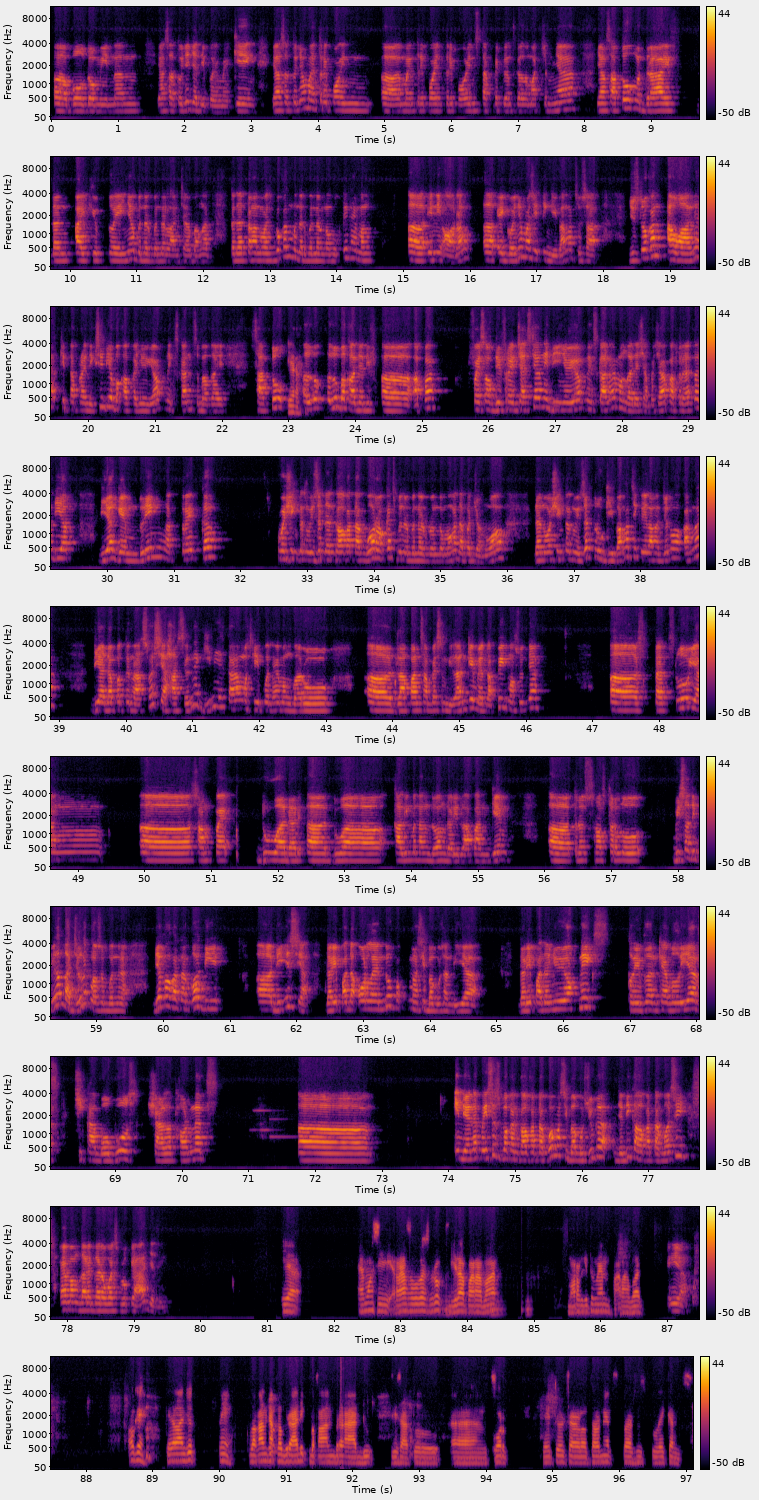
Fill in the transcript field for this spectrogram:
eh, ball dominant, yang satunya jadi playmaking, yang satunya main three point eh, main three point three point step back dan segala macemnya, yang satu ngedrive dan IQ play-nya bener-bener lancar banget. Kedatangan Westbrook kan bener-bener ngebuktiin emang eh, ini orang eh, egonya masih tinggi banget susah. Justru kan awalnya kita prediksi dia bakal ke New York Knicks kan sebagai satu Iya. lu lu bakal jadi eh, apa face of the franchise-nya nih di New York Knicks karena emang gak ada siapa-siapa. Ternyata dia dia gambling nge-trade ke Washington Wizards dan kalau kata gua Rockets bener-bener beruntung banget dapat John Wall dan Washington Wizards rugi banget sih kehilangan John Wall karena dia dapetin West ya hasilnya gini sekarang. Meskipun emang baru eh, 8 sampai 9 game ya tapi maksudnya eh, stats lu yang eh, sampai dua dari dua kali menang doang dari 8 game eh, terus roster lu bisa dibilang nggak jelek loh sebenarnya. Dia kalau kata gue di eh, di East ya daripada Orlando masih bagusan dia. Daripada New York Knicks Cleveland Cavaliers Chicago Bulls Charlotte Hornets eh Indiana Pacers bahkan kalau kata gue masih bagus juga. Jadi kalau kata gue sih emang gara-gara Westbrook-nya aja sih. Iya. Emang sih Russell Westbrook gila parah banget. Morok gitu men, parah banget. Iya. Oke, kita lanjut. Nih, bakalan kakak beradik bakalan beradu di satu eh, court yaitu Charlotte Hornets versus Pelicans.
